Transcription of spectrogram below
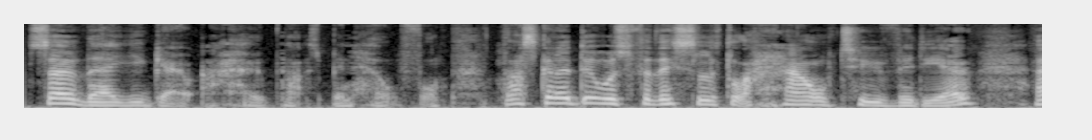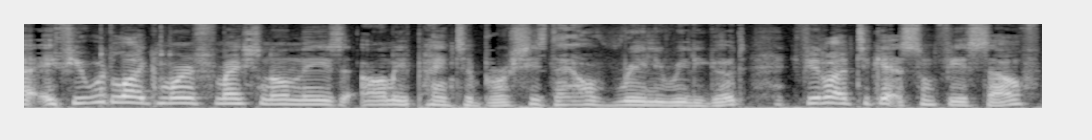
So there you go. I hope that's been helpful. That's going to do us for this little how-to video. Uh, if you would like more information on these Army Painter brushes, they are really, really good. If you'd like to get some for yourself,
